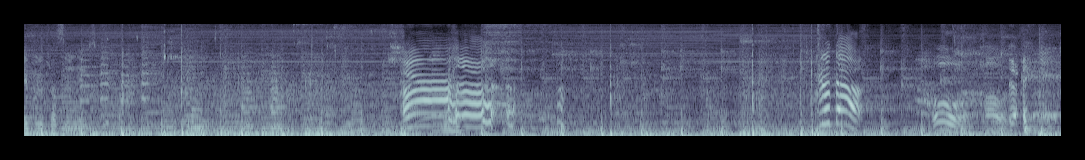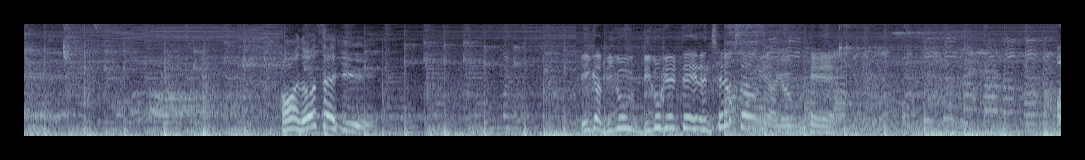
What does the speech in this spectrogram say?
라이브로 켰으면 재밌었겠다. 아, 들었다. 오, 파워. 어, 넣었어야지. 그러니까 미국 미국 1대1은 체력 싸움이야 결국에. 오.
